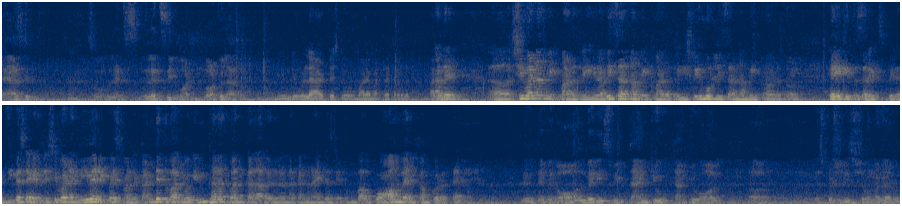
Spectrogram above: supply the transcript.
I ask to so let's let's see what what will happen ನೀವು ಒಳ್ಳೆ ಆರ್ಟಿಸ್ಟ್ ನೀವು ಮಾಡೇ ಮಾಡ್ತೀರಾ ಕನ್ನಡದಲ್ಲಿ? ಅದೇ ಶಿವಣ್ಣನ್ ಮೀಟ್ ಮಾಡಿದ್ರಿ ರವಿ ಸರ್ನ ಮೀಟ್ ಮಾಡಿದ್ರಿ ಶ್ರೀಮುರಳಿ ಸರ್ನ ಮೀಟ್ ಮಾಡಿದ್ರಿ. ಹೇಗಿತ್ತು ಸರ್ ಎಕ್ಸ್ಪೀರಿಯನ್ಸ್ ಈಗಷ್ಟೇ ಹೇಳಿದ್ರಿ ಶಿವಣ್ಣ ನೀವೇ ರಿಕ್ವೆಸ್ಟ್ ಮಾಡಿದ್ರಿ ಖಂಡಿತವಾಗ್ಲೂ ನಿಮ್ ತರದ್ ಬಂದ್ ಕಲಾವಿದರನ್ನ ಕನ್ನಡ ಇಂಡಸ್ಟ್ರಿ ತುಂಬಾ ವಾರ್ಮ್ ವೆಲ್ಕಮ್ ಕೊಡುತ್ತೆ. They, were all very sweet. Thank you, thank you all, uh, especially Shivanna Garu,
